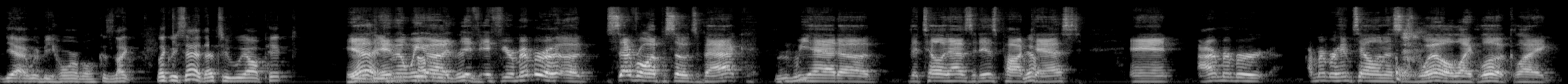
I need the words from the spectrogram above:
yeah, it would be horrible because like like we said, that's who we all picked. Yeah, and then we, top of the uh, if, if you remember, uh, several episodes back, Mhm. we had uh, the "Tell It As It Is" podcast, and I remember, I remember him telling us as well, like, look, like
